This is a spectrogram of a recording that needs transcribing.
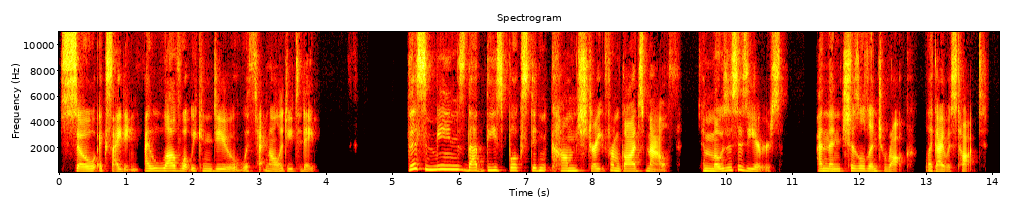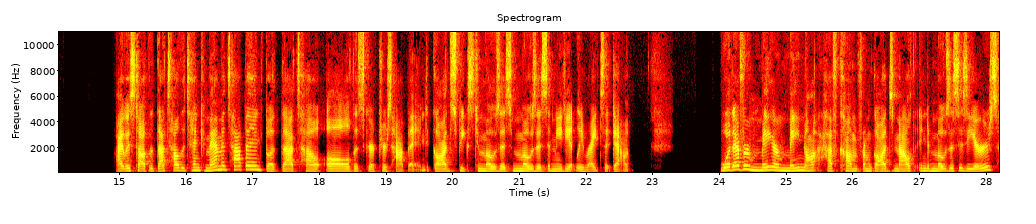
so exciting. I love what we can do with technology today. This means that these books didn't come straight from God's mouth to Moses' ears and then chiseled into rock like I was taught. I was taught that that's how the 10 commandments happened, but that's how all the scriptures happened. God speaks to Moses, Moses immediately writes it down. Whatever may or may not have come from God's mouth into Moses' ears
